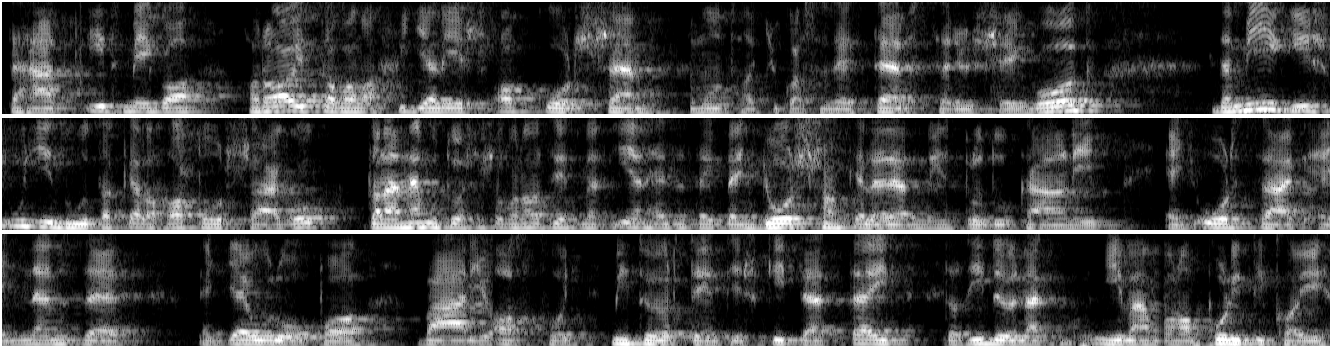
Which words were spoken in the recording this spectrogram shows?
tehát itt még a, ha rajta van a figyelés, akkor sem mondhatjuk azt, hogy egy tervszerűség volt, de mégis úgy indultak el a hatóságok, talán nem utolsó sorban azért, mert ilyen helyzetekben gyorsan kell eredményt produkálni, egy ország, egy nemzet, egy Európa várja azt, hogy mi történt és kitette. Itt az időnek nyilvánvalóan politikai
